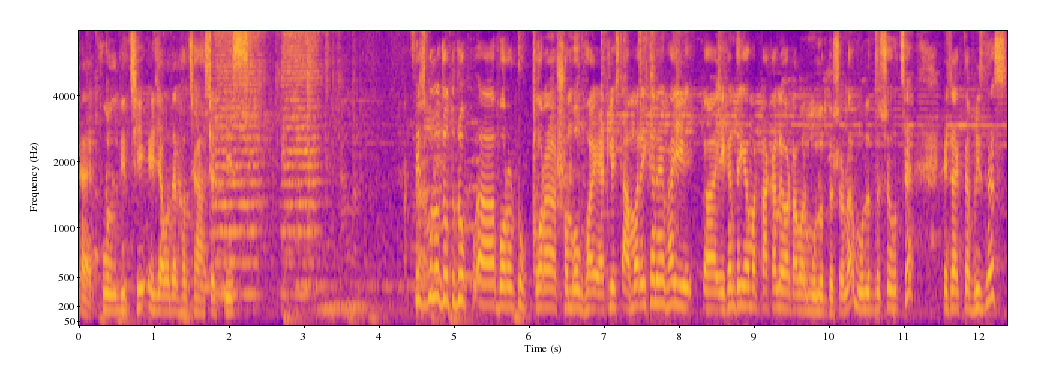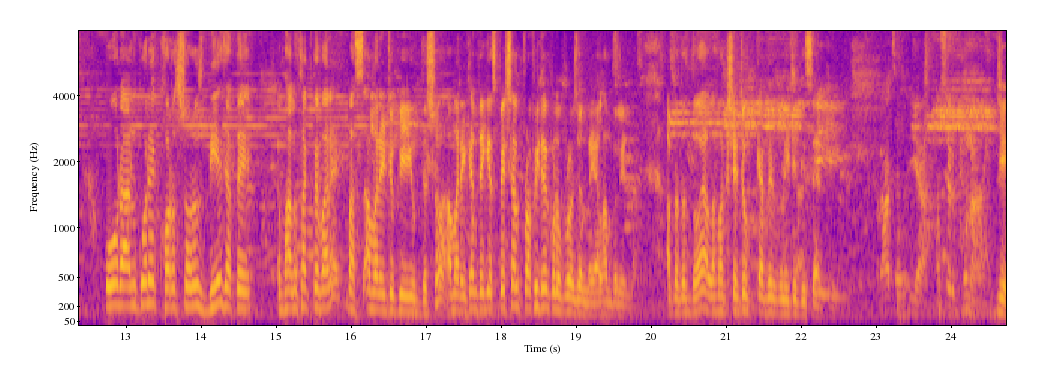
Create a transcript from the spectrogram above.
হ্যাঁ ফুল দিচ্ছি। এই যে আমাদের হচ্ছে হাঁসের পিস পিসগুলো যতটুকু বড়টুক করা সম্ভব হয় অ্যাটলিস্ট আমার এখানে ভাই এখান থেকে আমার টাকা নেওয়াটা আমার মূল উদ্দেশ্য না। মূল উদ্দেশ্য হচ্ছে এটা একটা বিজনেস ও রান করে খরচ টরচ দিয়ে যাতে ভালো থাকতে পারে বাস আমার এইটুকুই উদ্দেশ্য। আমার এখান থেকে স্পেশাল প্রফিটের কোনো প্রয়োজন নেই আলহামদুলিল্লাহ। আপনাদের দোয়া আল্লাহ পাক সেটুক ক্যাপাবিলিটি দিছে আর কি। জি।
